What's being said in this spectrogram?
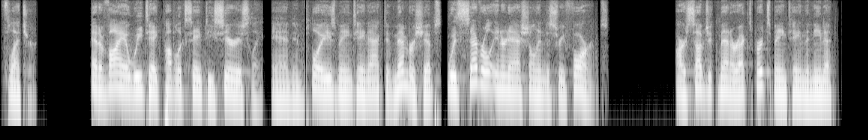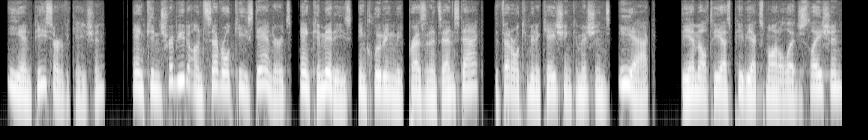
Fletcher. At Avaya, we take public safety seriously, and employees maintain active memberships with several international industry forums. Our subject matter experts maintain the NENA ENP certification and contribute on several key standards and committees, including the President's NSTAC, the Federal Communication Commission's EAC, the MLTS PBX model legislation,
